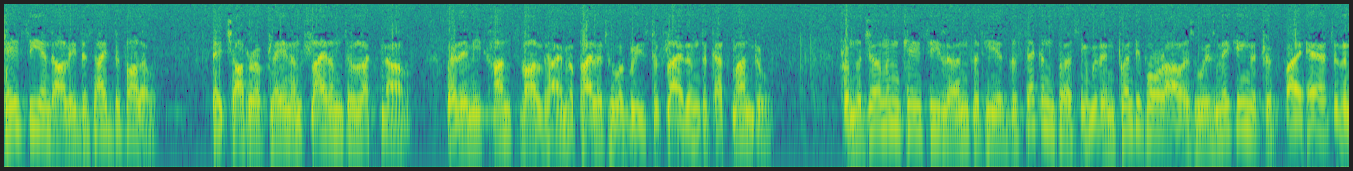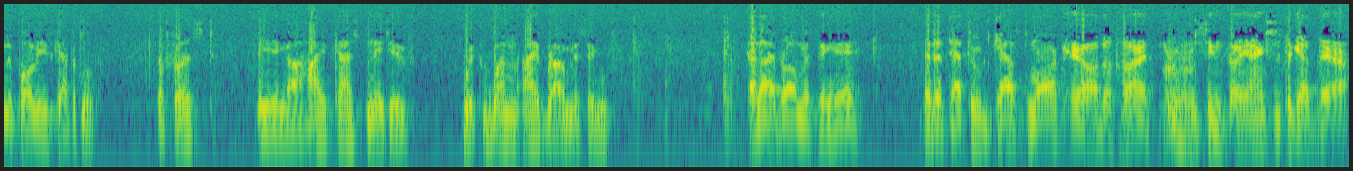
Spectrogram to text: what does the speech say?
Casey and Ali decide to follow. They charter a plane and fly them to Lucknow, where they meet Hans Waldheim, a pilot who agrees to fly them to Kathmandu. From the German, Casey learns that he is the second person within 24 hours who is making the trip by air to the Nepalese capital. The first being a high caste native with one eyebrow missing. An eyebrow missing, eh? And a tattooed caste mark? Yeah, that's right. Seems very anxious to get there.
